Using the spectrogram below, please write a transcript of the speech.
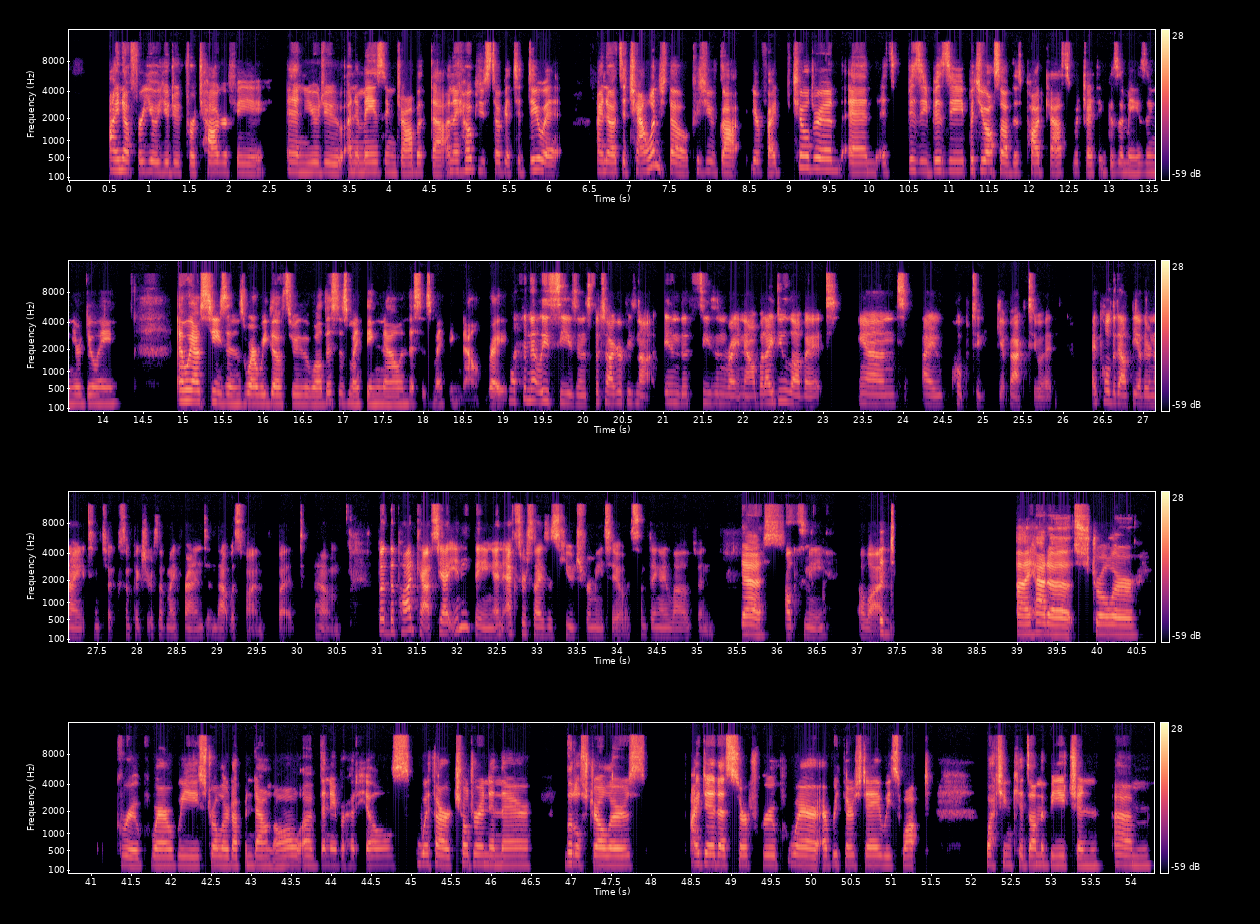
I know for you, you do photography and you do an amazing job at that. And I hope you still get to do it. I know it's a challenge though, because you've got your five children and it's busy, busy, but you also have this podcast, which I think is amazing you're doing and we have seasons where we go through the well this is my thing now and this is my thing now right definitely seasons photography's not in the season right now but i do love it and i hope to get back to it i pulled it out the other night and took some pictures of my friend and that was fun. But um but the podcast yeah anything and exercise is huge for me too. It's something i love and yes. helps me a lot. I had a stroller group where we strollered up and down all of the neighborhood hills with our children in their little strollers. I did a surf group where every Thursday we swapped watching kids on the beach and um,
